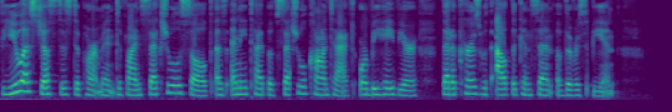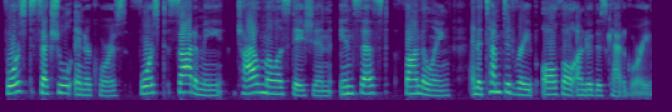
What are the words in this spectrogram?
The U.S. Justice Department defines sexual assault as any type of sexual contact or behavior that occurs without the consent of the recipient. Forced sexual intercourse, forced sodomy, child molestation, incest, fondling, and attempted rape all fall under this category.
